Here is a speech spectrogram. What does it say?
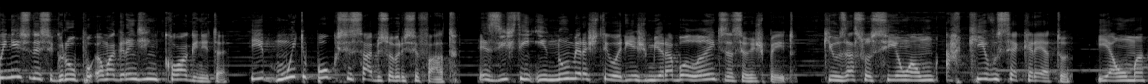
O início desse grupo é uma grande incógnita e muito pouco se sabe sobre esse fato. Existem inúmeras teorias mirabolantes a seu respeito, que os associam a um arquivo secreto e a uma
